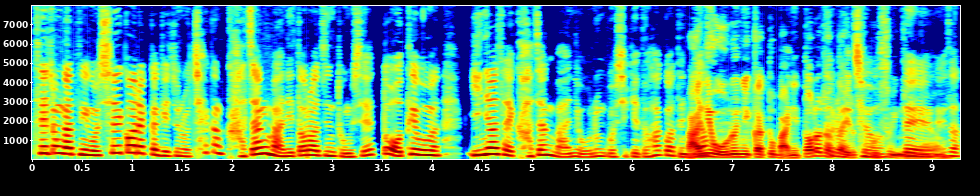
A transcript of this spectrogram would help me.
세종 같은 경우 실거래가 기준으로 최근 가장 많이 떨어진 동시에 또 어떻게 보면 2년 사이 가장 많이 오른 곳이기도 하거든요. 많이 오르니까 또 많이 떨어졌다 이렇게 볼 수 있겠네요. 네, 그래서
